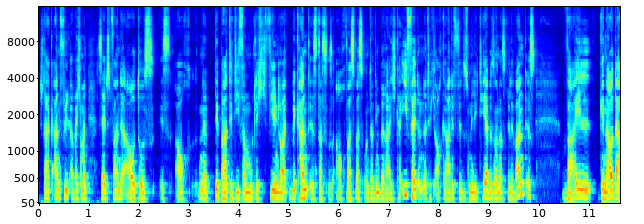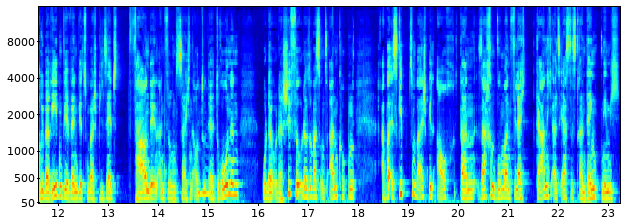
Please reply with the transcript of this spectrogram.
stark anfühlt. Aber ich meine, selbstfahrende Autos ist auch eine Debatte, die vermutlich vielen Leuten bekannt ist. Das ist auch was, was unter den Bereich KI fällt und natürlich auch gerade für das Militär besonders relevant ist, weil genau darüber reden wir, wenn wir zum Beispiel selbstfahrende, in Anführungszeichen, Auto, mhm. äh, Drohnen oder, oder Schiffe oder sowas uns angucken. Aber es gibt zum Beispiel auch dann Sachen, wo man vielleicht gar nicht als erstes dran denkt, nämlich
